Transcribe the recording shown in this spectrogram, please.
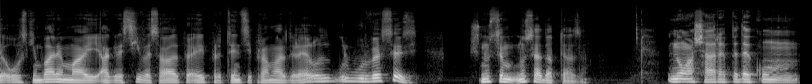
o schimbare mai agresivă sau ai pretenții prea mari de la el, îl, îl bulversezi și nu se, nu se adaptează. Nu așa repede cum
